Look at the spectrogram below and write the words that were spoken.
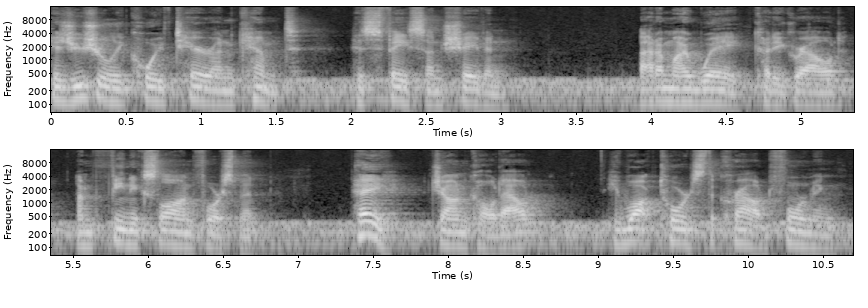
his usually coiffed hair unkempt, his face unshaven. Out of my way, Cutty growled. I'm Phoenix law enforcement. Hey, John called out. He walked towards the crowd forming.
